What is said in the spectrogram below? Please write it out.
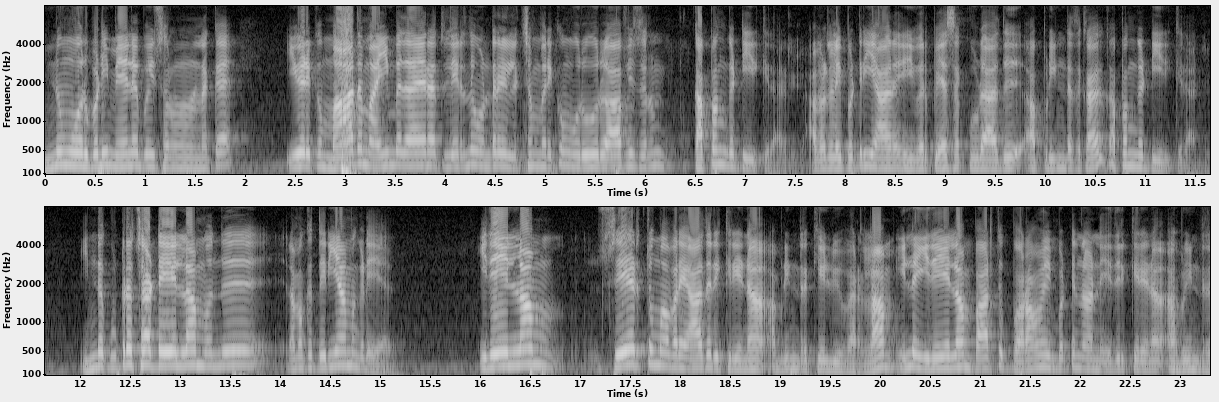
இன்னும் ஒருபடி மேலே போய் சொல்லணுன்னாக்க இவருக்கு மாதம் ஐம்பதாயிரத்திலிருந்து ஒன்றரை லட்சம் வரைக்கும் ஒரு ஒரு ஆஃபீஸரும் கப்பங்கட்டி இருக்கிறார்கள் அவர்களை பற்றி யார் இவர் பேசக்கூடாது அப்படின்றதுக்காக கப்பம் கட்டி இருக்கிறார்கள் இந்த குற்றச்சாட்டையெல்லாம் வந்து நமக்கு தெரியாமல் கிடையாது. இதையெல்லாம் சேர்த்தும் அவரை ஆதரிக்கிறேனா அப்படின்ற கேள்வி வரலாம். இல்லை இதையெல்லாம் பார்த்து பொறாமைப்பட்டு நான் எதிர்க்கிறேனா அப்படின்ற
